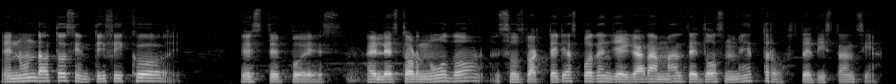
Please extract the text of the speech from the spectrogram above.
en un dato científico, este pues el estornudo, sus bacterias pueden llegar a más de 2 metros de distancia.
